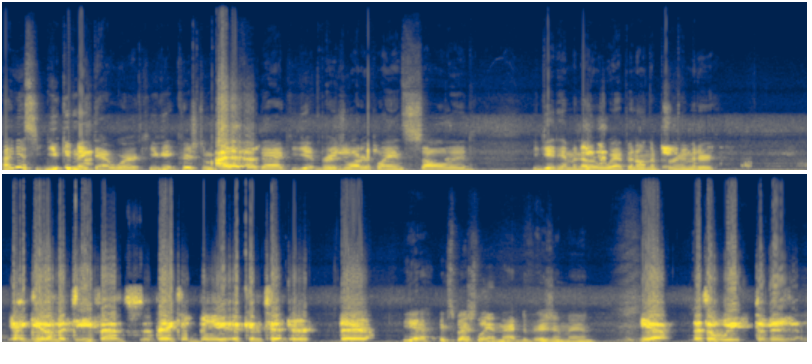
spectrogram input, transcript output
I guess you could make that work. You get Christian McCaffrey back. You get Bridgewater playing solid. You get him another weapon on the perimeter. Yeah, get him a defense. They could be a contender there. Yeah, especially in that division, man. Yeah, that's a weak division.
